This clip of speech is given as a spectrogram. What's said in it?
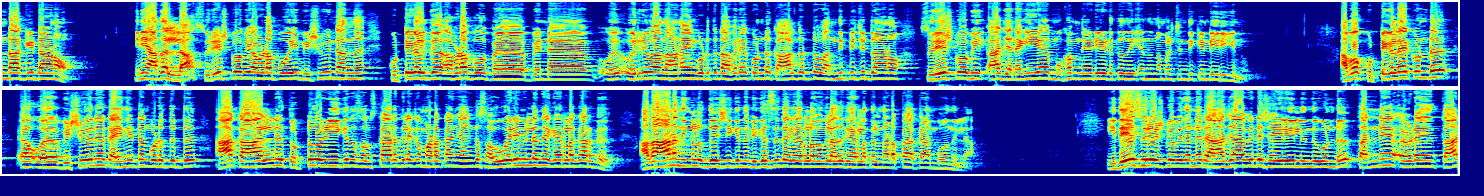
ഉണ്ടാക്കിയിട്ടാണോ? ഇനി അതല്ല സുരേഷ് ഗോപി അവിടെ പോയി വിഷുവിന്റെ അന്ന് കുട്ടികൾക്ക് അവിടെ പിന്നെ ഒരു രൂപ നാണയം കൊടുത്തിട്ട് അവരെ കൊണ്ട് കാൽ തൊട്ട് വന്ദിപ്പിച്ചിട്ടാണോ സുരേഷ് ഗോപി ആ ജനകീയ മുഖം നേടിയെടുത്തത് എന്ന് നമ്മൾ ചിന്തിക്കേണ്ടിയിരിക്കുന്നു. അപ്പോൾ കുട്ടികളെ കൊണ്ട് വിഷുവിന് കൈനീട്ടം കൊടുത്തിട്ട് ആ കാലിന് തൊട്ടുതൊഴിയിക്കുന്ന സംസ്കാരത്തിലേക്ക് മടക്കാൻ ഞങ്ങൾക്ക് സൗകര്യമില്ലെന്നേ കേരളക്കാർക്ക്. അതാണ് നിങ്ങൾ ഉദ്ദേശിക്കുന്ന വികസിത കേരളമെങ്കിൽ അത് കേരളത്തിൽ നടപ്പാക്കാൻ പോകുന്നില്ല. ഇതേ സുരേഷ് ഗോപി തന്നെ രാജാവിന്റെ ശൈലിയിൽ നിന്നുകൊണ്ട് തന്നെ എവിടെ താൻ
